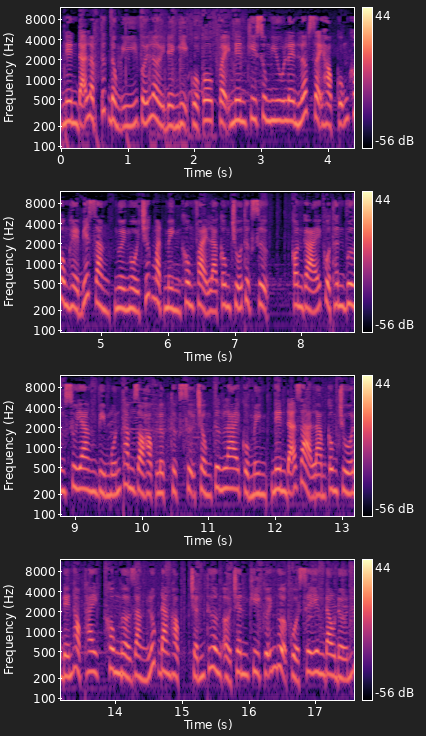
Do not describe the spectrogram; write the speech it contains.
nên đã lập tức đồng ý với lời đề nghị của cô. Vậy nên khi Sung Yu lên lớp dạy học cũng không hề biết rằng người ngồi trước mặt mình không phải là công chúa thực sự. Con gái của thân vương Suyang vì muốn thăm dò học lực thực sự chồng tương lai của mình nên đã giả làm công chúa đến học thay, không ngờ rằng lúc đang học, chấn thương ở chân khi cưỡi ngựa của Seying đau đớn.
